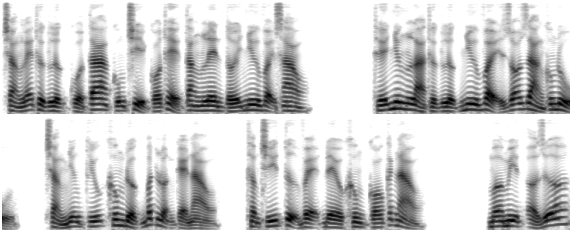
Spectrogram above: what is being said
Chẳng lẽ thực lực của ta cũng chỉ có thể tăng lên tới như vậy sao? Thế nhưng là thực lực như vậy rõ ràng không đủ, chẳng những cứu không được bất luận kẻ nào, thậm chí tự vệ đều không có cách nào. Mờ mịt ở giữa,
